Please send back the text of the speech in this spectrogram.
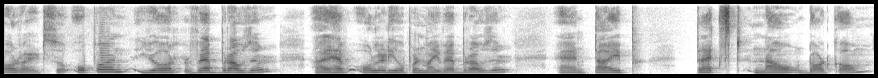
Alright, so open your web browser. I have already opened my web browser and type textnow.com.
